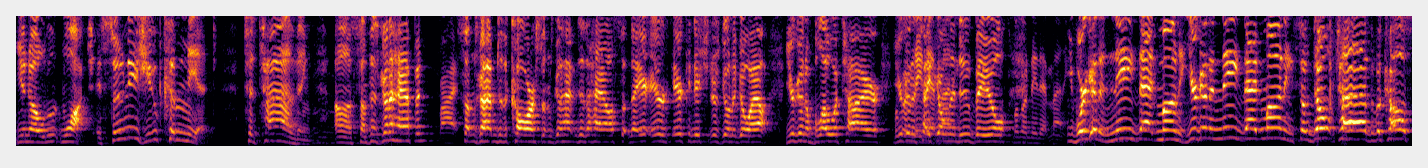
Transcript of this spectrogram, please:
You know, watch. As soon as you commit to tithing, uh, something's going to happen. Right. Something's going to happen to the car. Something's going to happen to the house. The air, air, air conditioner's going to go out. You're going to blow a tire. We're You're going to take on money. the new bill. We're going to need that money. We're going to need that money. You're going to need that money. So don't tithe because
